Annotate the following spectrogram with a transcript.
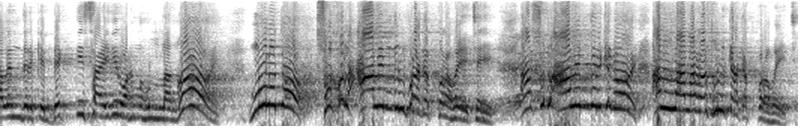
আলেমদেরকে ব্যক্তি সাইদি রহমহুল্লাহ নয় মূলত সকল আলেমদের উপর আঘাত করা হয়েছে। আর শুধু আলেমদেরকে নয়, আল্লাহ আল্লাহ রাসুলকে আঘাত করা হয়েছে।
